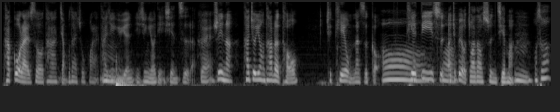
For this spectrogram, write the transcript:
他过来的时候，他讲不太出话来，他已经语言已经有点限制了。对。所以呢，他就用他的头去贴我们那只狗。哦。贴第一次啊，就被我抓到瞬间嘛。嗯。我说。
